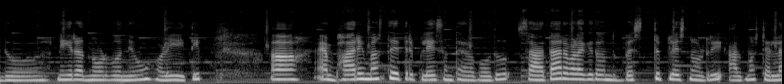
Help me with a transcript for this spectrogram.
ಇದು ನೀರದು ನೋಡ್ಬೋದು ನೀವು, ಹೊಳಿ ಐತಿ. ಭಾರಿ ಮಸ್ತ್ ಐತ್ರಿ ಪ್ಲೇಸ್ ಅಂತ ಹೇಳ್ಬೋದು. ಸಾತಾರ ಒಳಗಿದ ಒಂದು ಬೆಸ್ಟ್ ಪ್ಲೇಸ್ ನೋಡ್ರಿ. ಆಲ್ಮೋಸ್ಟ್ ಎಲ್ಲ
